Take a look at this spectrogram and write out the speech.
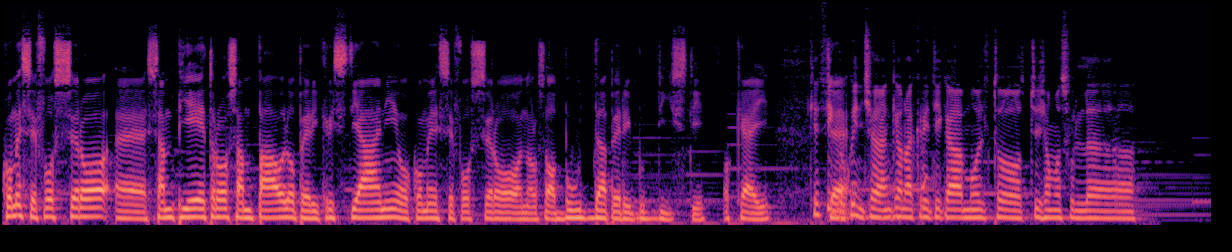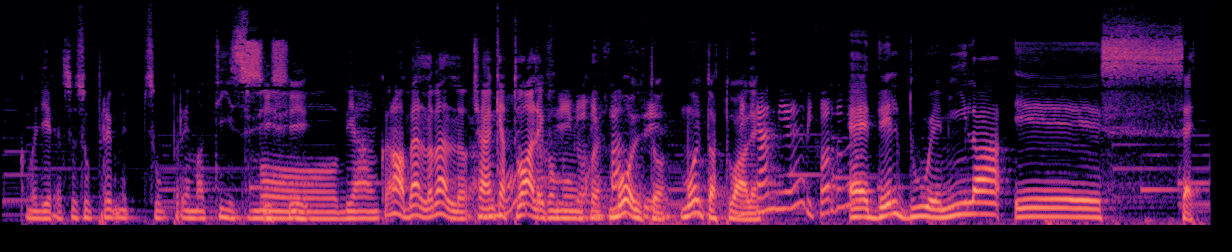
come se fossero eh, San Pietro, San Paolo per i cristiani o come se fossero, non lo so, Buddha per i buddisti, ok? Che figo, Cioè- quindi c'è anche una critica molto, diciamo, sul... come dire, sul suprem- suprematismo Sì, sì. bianco. No, bello, bello. Cioè, anche attuale figo, comunque. infatti. Molto, molto attuale. anni è? Ricordami. È del 2007.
